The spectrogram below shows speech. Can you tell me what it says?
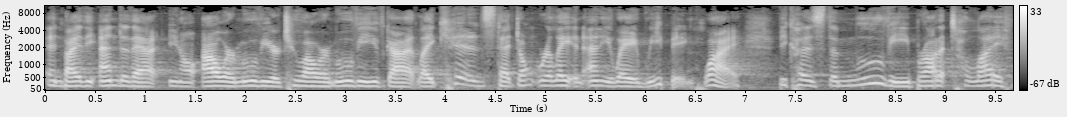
And by the end of that you know hour movie or two hour movie you've got like kids that don't relate in any way weeping. Why? Because the movie brought it to life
